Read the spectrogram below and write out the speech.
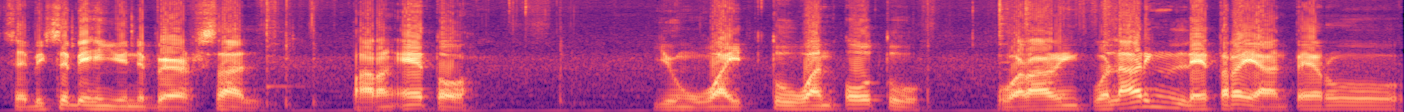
So ibig sabihin universal. Parang ito, yung white 2102, wala ring, wala ring letra yan, pero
